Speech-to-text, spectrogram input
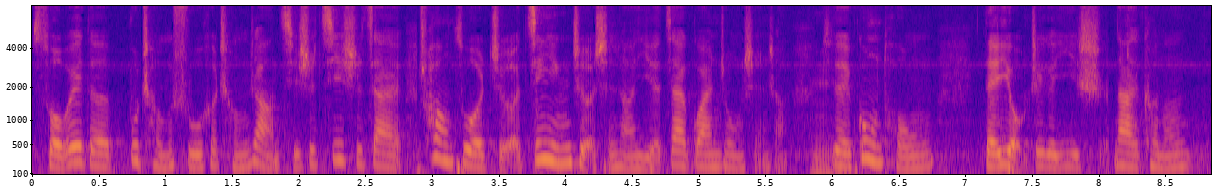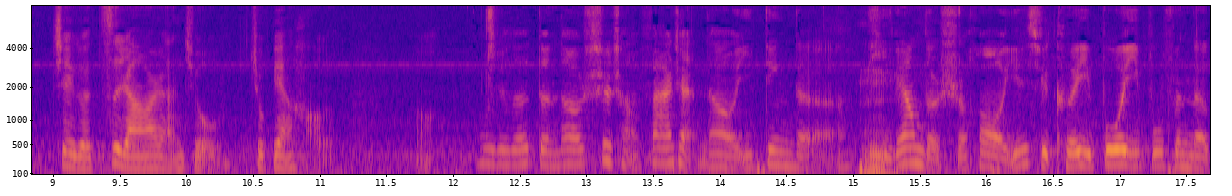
所谓的不成熟和成长，其实既是在创作者、经营者身上，也在观众身上，得共同得有这个意识，那可能这个自然而然就就变好了。我觉得等到市场发展到一定的体量的时候，也许可以拨一部分的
